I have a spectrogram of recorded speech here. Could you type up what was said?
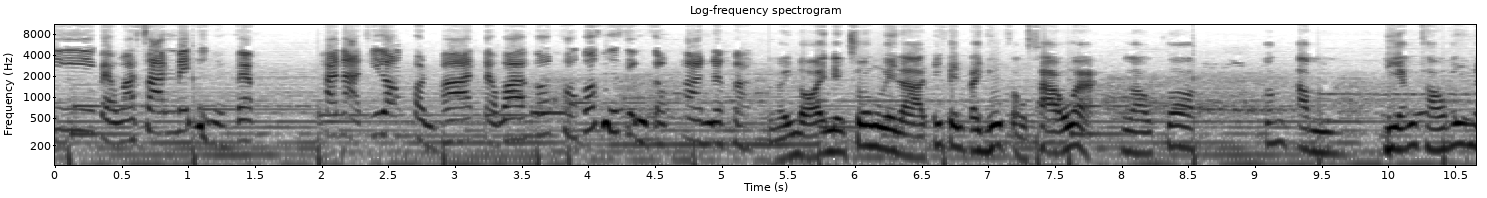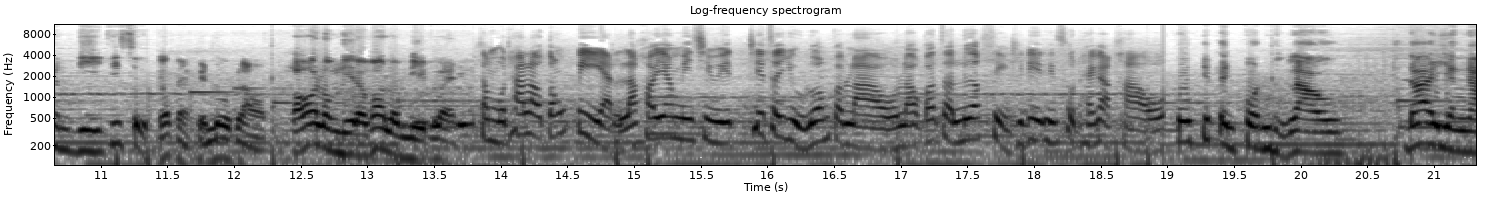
ที่แบบว่าสั้นไม่ถึงแบบ ขนาดที่เราผ่อนบ้าน แต่ว่าก็เขาก็คือสิ่งสำคัญนะคะน้อยๆในช่วงเวลาที่เป็นอายุของเขาอะ เราก็ต้องทำเลี้ยงเขาให้มันดีที่สุดก็แบบเป็นลูกเราเขาอารมณ์ดีเราก็อารมณ์ดีด้วย สมมุติถ้าเราต้องเปลี่ยนแล้วเขายังมีชีวิตที่จะอยู่ร่วมกับเรา เราก็จะเลือกสิ่งที่ดีที่สุดให้กับเขา ลูกที่เป็นคนของเราได้ยังไง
